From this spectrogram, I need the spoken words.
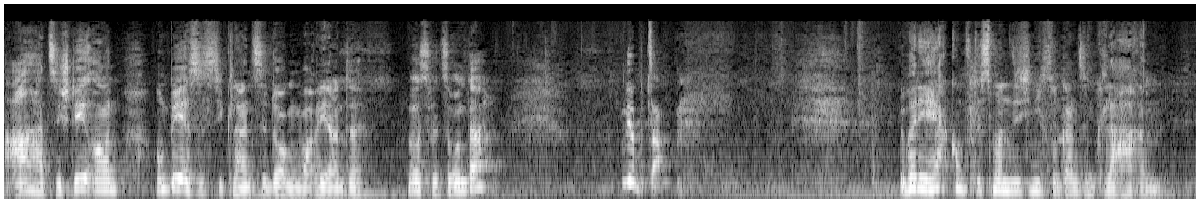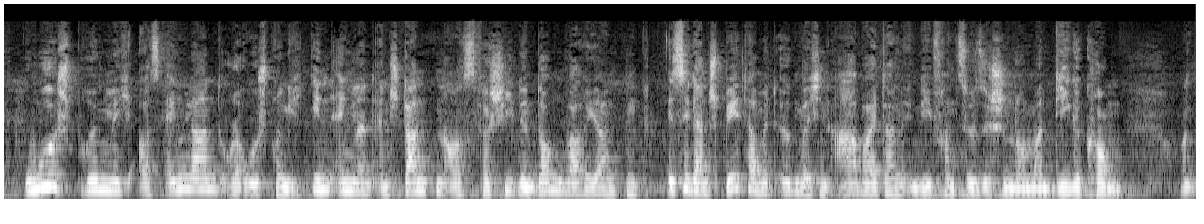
A hat sie Stehohren und B ist es die kleinste Doggenvariante. Los, willst du runter? Jupsa. Über die Herkunft ist man sich nicht so ganz im Klaren. Ursprünglich aus England oder ursprünglich in England entstanden aus verschiedenen Dong-Varianten, ist sie dann später mit irgendwelchen Arbeitern in die französische Normandie gekommen. Und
